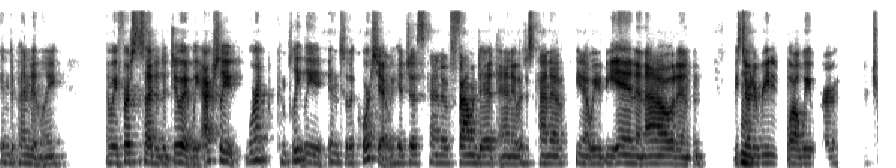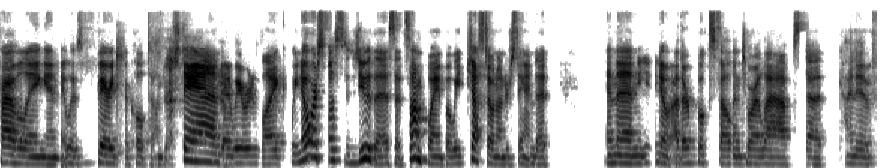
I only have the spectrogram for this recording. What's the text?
independently and we first decided to do it we actually weren't completely into the course yet we had just kind of found it and it was just kind of you know we would be in and out and we hmm. started mm. reading while we were traveling and it was very difficult to understand and we were like we know we're supposed to do this at some point but we just don't understand it and then you know other books fell into our laps that kind of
